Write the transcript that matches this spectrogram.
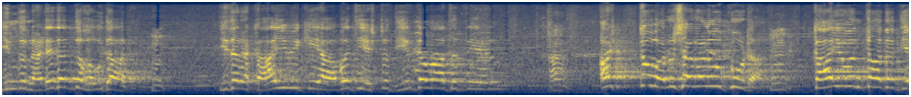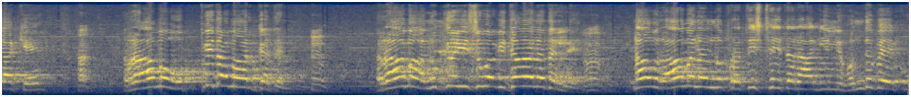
ಇಂದು ನಡೆದದ್ದು ಹೌದಾದ. ಇದರ ಕಾಯುವಿಕೆಯ ಅವಧಿ ಎಷ್ಟು ದೀರ್ಘವಾದದ್ದು ಹೇಳು ಅಷ್ಟು ವರುಷಗಳು ಕೂಡ. ಕಾಯುವಂತಾದದ್ದು ಯಾಕೆ ರಾಮ ಒಪ್ಪಿದ ಮಾರ್ಗದಲ್ಲಿ, ರಾಮ ಅನುಗ್ರಹಿಸುವ ವಿಧಾನದಲ್ಲೇ ನಾವು ರಾಮನನ್ನು ಪ್ರತಿಷ್ಠಿತನಾಗಿ ಇಲ್ಲಿ ಹೊಂದಬೇಕು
